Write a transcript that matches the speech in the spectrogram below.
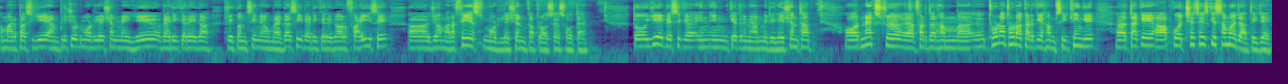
हमारे पास ये एम्पलीट्यूड मॉड्यूलेशन में ये वेरी करेगा फ्रीक्वेंसी में ओमेगा सी वेरी करेगा और फाई से जो हमारा फेस मॉड्यूलेशन का प्रोसेस होता है। तो ये बेसिक इन इनके दरमियान में रिलेशन था। और नेक्स्ट फर्दर हम थोड़ा थोड़ा करके हम सीखेंगे ताकि आपको अच्छे से इसकी समझ आती जाए।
